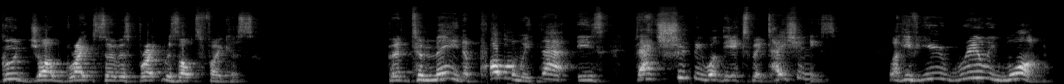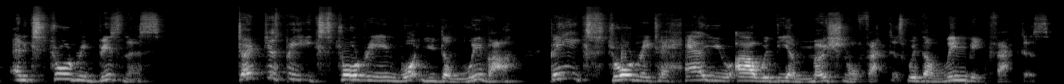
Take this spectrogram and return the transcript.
good job, great service, great results focus. But to me, the problem with that is that should be what the expectation is. Like if you really want an extraordinary business, don't just be extraordinary in what you deliver, be extraordinary to how you are with the emotional factors, with the limbic factors,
